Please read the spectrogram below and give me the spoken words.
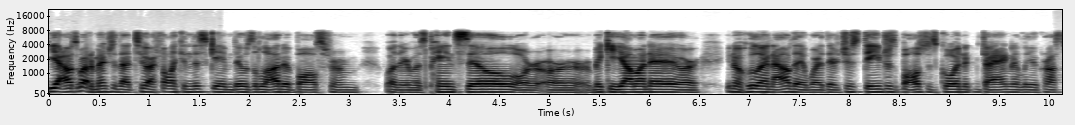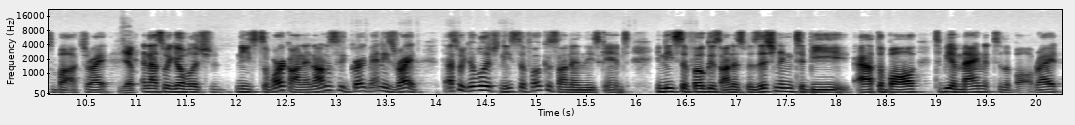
Yeah, I was about to mention that too. I felt like in this game there was a lot of balls from whether it was Paintsil or or Miki Yamane or you know Julian Aude where they're just dangerous balls just going diagonally across the box, right? Yep. And that's what Joveljic needs to work on. And honestly, Greg Vanney's right. That's what Joveljic needs to focus on in these games. He needs to focus on his positioning to be at the ball, to be a magnet to the ball, right?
